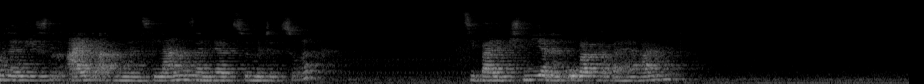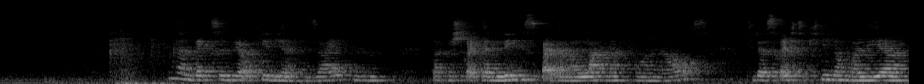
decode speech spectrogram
Mit der nächsten Einatmung ganz langsam wieder zur Mitte zurück. Zieh beide Knie an den Oberkörper heran. Und dann wechseln wir auch hier wieder die Seiten. Dafür streck dein linkes Bein einmal lang nach vorne raus. Zieh das rechte Knie nochmal näher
